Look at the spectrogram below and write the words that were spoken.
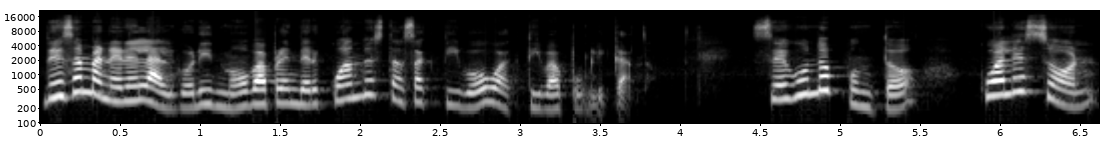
De esa manera el algoritmo va a aprender cuándo estás activo o activa publicando. Segundo punto, ¿Cuáles son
